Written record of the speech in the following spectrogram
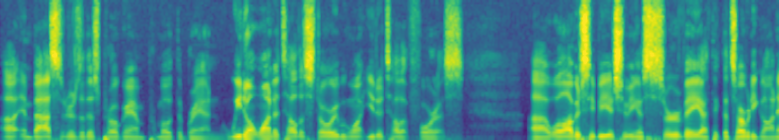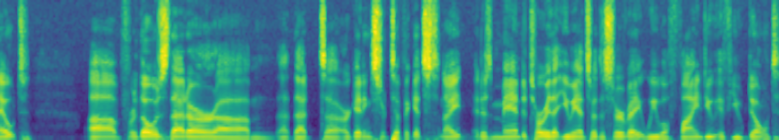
uh, ambassadors of this program, promote the brand. We don't want to tell the story, we want you to tell it for us. Uh, we'll obviously be issuing a survey, I think that's already gone out. Uh, for those that are, um, that, that uh, are getting certificates tonight, it is mandatory that you answer the survey. We will find you if you don't,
